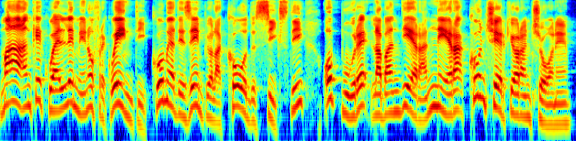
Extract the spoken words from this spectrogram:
ma anche quelle quelle meno frequenti, come ad esempio la Code 60 oppure la bandiera nera con cerchio arancione.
